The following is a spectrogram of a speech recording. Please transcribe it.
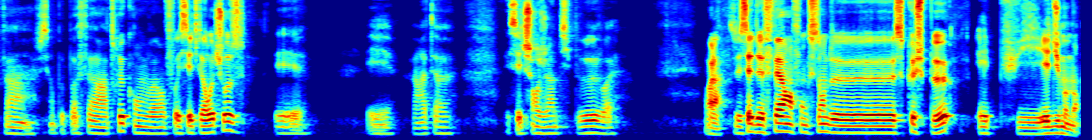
enfin, si on peut pas faire un truc, on va, faut essayer de faire autre chose et et essayer de changer un petit peu, ouais. Voilà, j'essaie de faire en fonction de ce que je peux et puis et du moment.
